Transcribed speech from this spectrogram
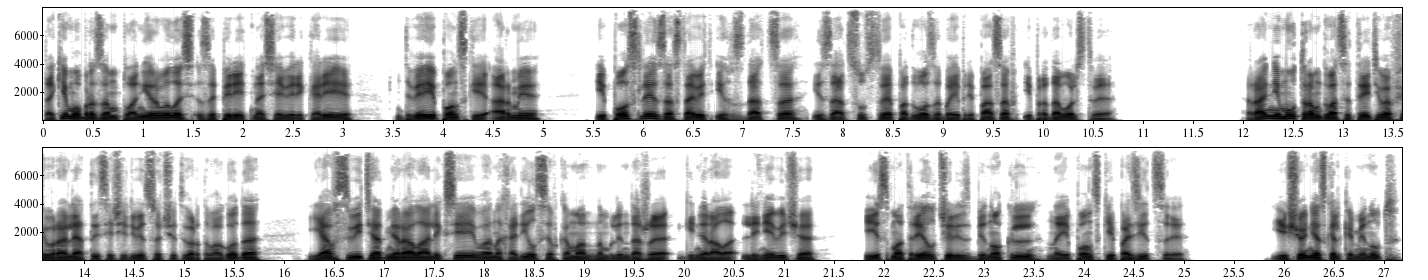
Таким образом, планировалось запереть на севере Кореи две японские армии и после заставить их сдаться из-за отсутствия подвоза боеприпасов и продовольствия. Ранним утром 23 февраля 1904 года я в свите адмирала Алексеева находился в командном блиндаже генерала Леневича и смотрел через бинокль на японские позиции. Еще несколько минут,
